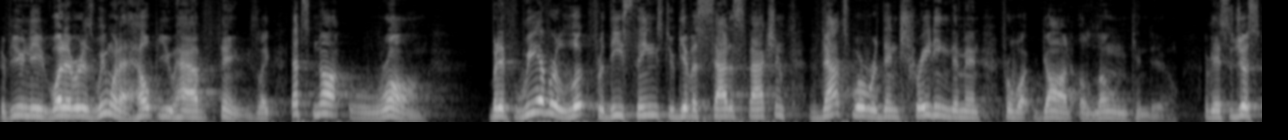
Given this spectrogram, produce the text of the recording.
If you need whatever it is, we want to help you have things. Like, that's not wrong. But if we ever look for these things to give us satisfaction, that's where we're then trading them in for what God alone can do. Okay, so just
